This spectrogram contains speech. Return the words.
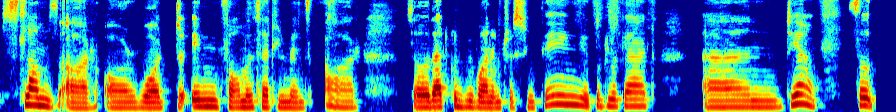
slums are or what informal settlements are. So that could be one interesting thing you could look at. And yeah so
